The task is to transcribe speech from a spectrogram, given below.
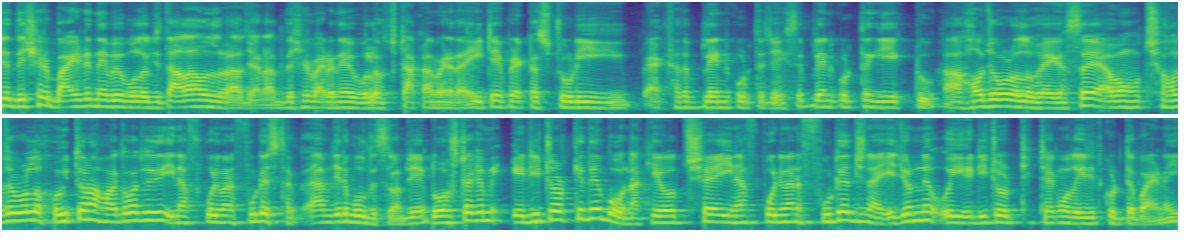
যে দেশের বাইরে নেবে বলে যে দালালরা যারা দেশের বাইরে নেবে বলে হচ্ছে টাকা মেরে দেয়, এই টাইপের একটা স্টোরি একসাথে প্লেন করতে চাইছে। প্লেন করতে গিয়ে একটু হজবরল হয়ে গেছে এবং হচ্ছে হজবরল হইতো না হয়তো যদি ইনাফ পরিমাণে ফুটেজ থাকতো। আমি যেটা বলতেছিলাম যে, দোষটাকে আমি এডিটরকে দেবো নাকি হচ্ছে ইনাফ পরিমাণে ফুটেজ নাই? এই জন্য ওই এডিটর ঠিকঠাক মতো এডিট করতে পারে নাই।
